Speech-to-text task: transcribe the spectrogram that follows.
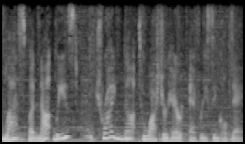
Last but not least, try not to wash your hair every single day.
